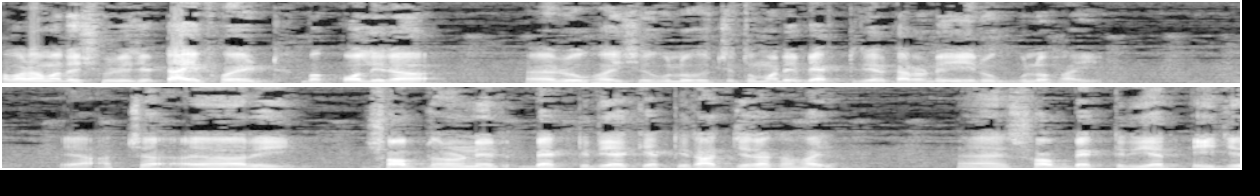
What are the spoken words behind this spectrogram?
আবার আমাদের শরীরে যে টাইফয়েড বা কলেরা রোগ হয়, সেগুলো হচ্ছে তোমার এই ব্যাকটেরিয়ার কারণে এই রোগগুলো হয়। আচ্ছা আর এই সব ধরনের ব্যাকটেরিয়াকে একটি রাজ্যে রাখা হয়। সব ব্যাকটেরিয়ার এই যে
